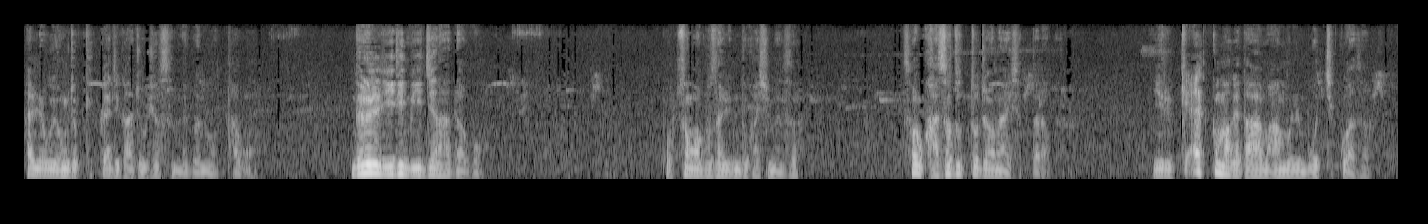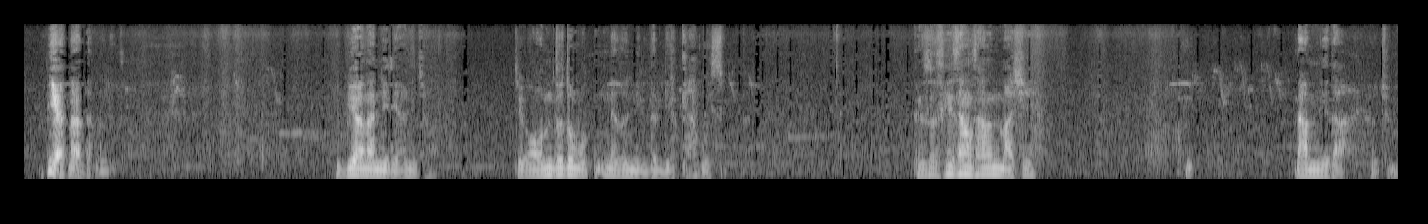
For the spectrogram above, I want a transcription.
하려고 용접기까지 가져오셨었는데 그건 못하고 늘 일이 미진하다고 법성화 보살님도 가시면서 서울 가서도 또 전화하셨더라고요. 일을 깔끔하게 다 마무리를 못 짓고 와서 미안하다고 미안한 일이 아니죠. 제가 엄두도 못 내던 일들 이렇게 하고 있습니다. 그래서 세상 사는 맛이 납니다. 요즘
